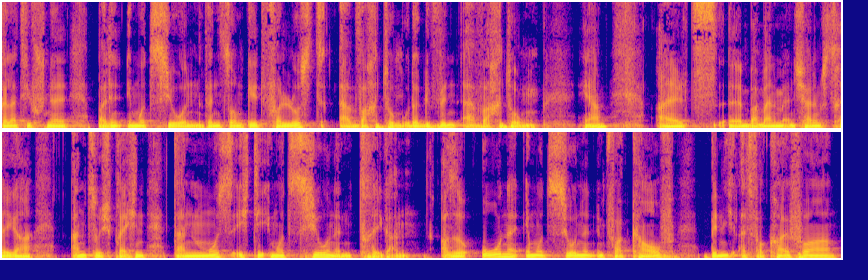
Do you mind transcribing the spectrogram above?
relativ schnell bei den Emotionen, wenn es darum geht, Verlusterwartung oder Gewinnerwartung, ja, als äh, bei meinem Entscheidungsträger anzusprechen, dann muss ich die Emotionen triggern. Also ohne Emotionen im Verkauf bin ich als Verkäufer,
